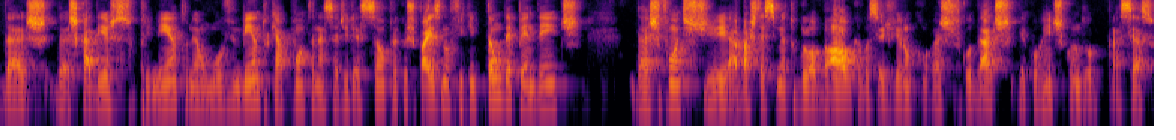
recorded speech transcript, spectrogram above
das, das cadeias de suprimento, né, um movimento que aponta nessa direção para que os países não fiquem tão dependentes das fontes de abastecimento global, que vocês viram as dificuldades decorrentes quando acesso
